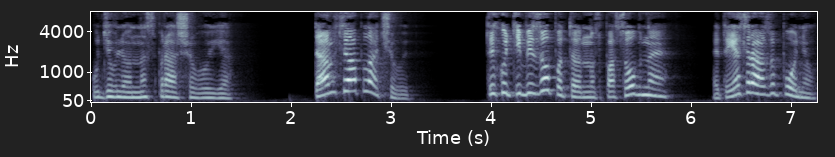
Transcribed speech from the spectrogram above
Удивленно спрашиваю я. «Там все оплачивают. Ты хоть и без опыта, но способная. Это я сразу понял.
